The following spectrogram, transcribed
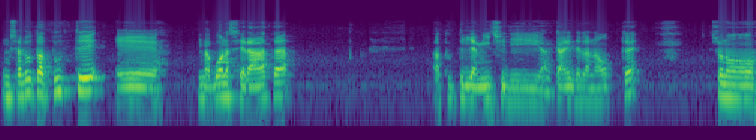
Un saluto a tutti e una buona serata a tutti gli amici di Arcani della Notte. Sono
